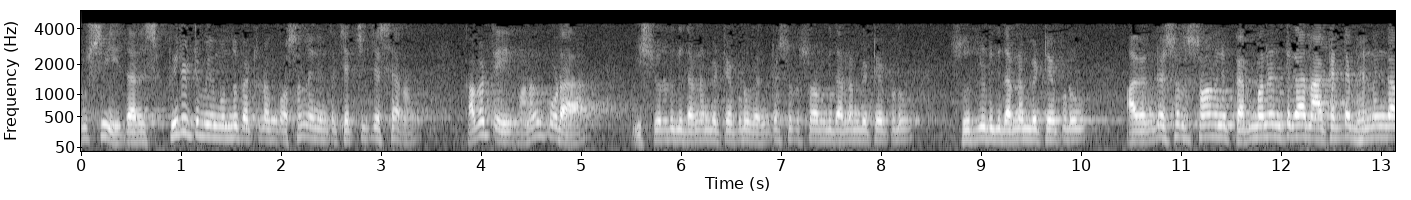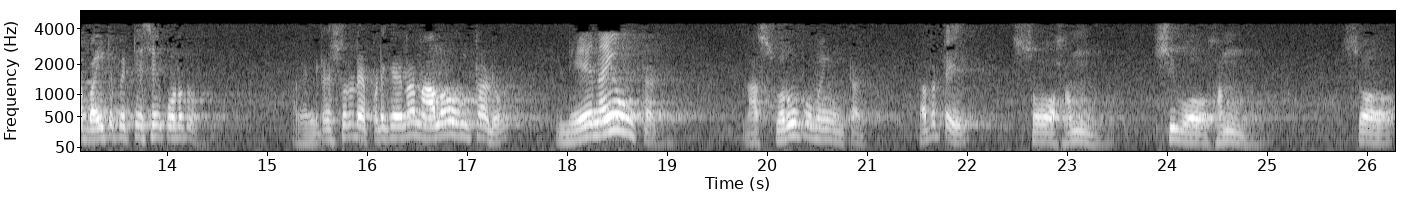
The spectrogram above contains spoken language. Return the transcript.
చూసి దాని స్పిరిట్ మీ ముందు పెట్టడం కోసం నేను ఇంత చర్చ చేశాను. కాబట్టి మనం కూడా ఈశ్వరుడికి దండం పెట్టేప్పుడు వెంకటేశ్వర స్వామికి దండం పెట్టేప్పుడు సూర్యుడికి దండం పెట్టేప్పుడు ఆ వెంకటేశ్వర స్వామిని పెర్మనెంట్గా నాకంటే భిన్నంగా బయట పెట్టేసేయకూడదు. ఆ వెంకటేశ్వరుడు ఎప్పటికైనా నాలో ఉంటాడు. నేనై ఉంటాడు. నా స్వరూపమై ఉంటాడు. కాబట్టి సోహం శివోహం. సో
